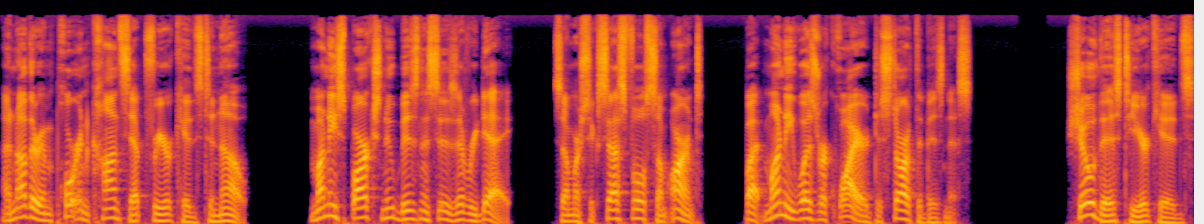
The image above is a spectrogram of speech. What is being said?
another important concept for your kids to know. Money sparks new businesses every day. Some are successful, some aren't, but money was required to start the business. Show this to your kids.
